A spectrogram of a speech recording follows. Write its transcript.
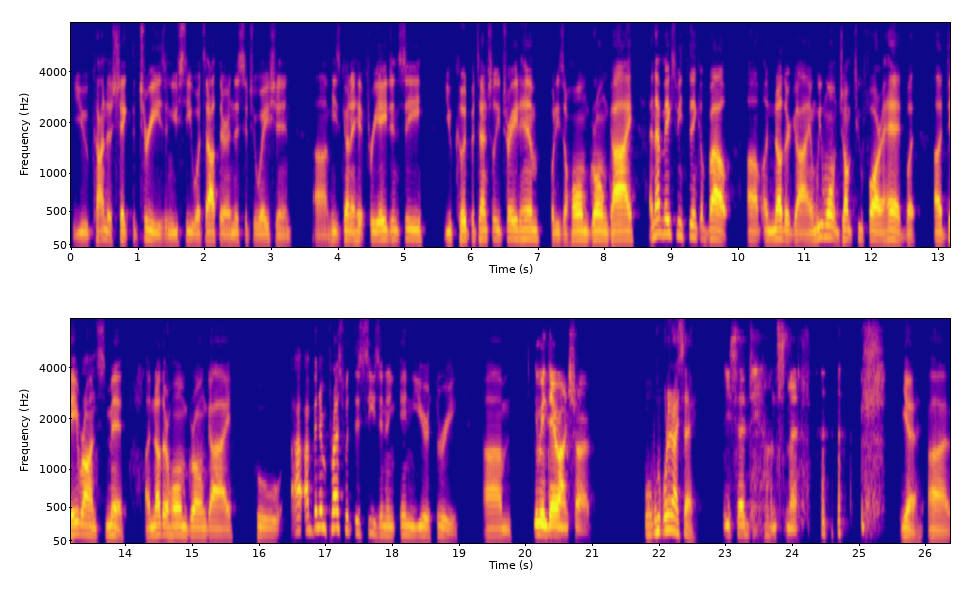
you kind of shake the trees and you see what's out there in this situation. Um, he's going to hit free agency. You could potentially trade him, but he's a homegrown guy. And that makes me think about um, another guy, and we won't jump too far ahead, but uh, Day'Ron Smith, another homegrown guy who I, have been impressed with this season in, in year three. Um, you mean Day'Ron Sharpe? Well, what did I say? You said Day'Ron Smith. yeah, uh,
